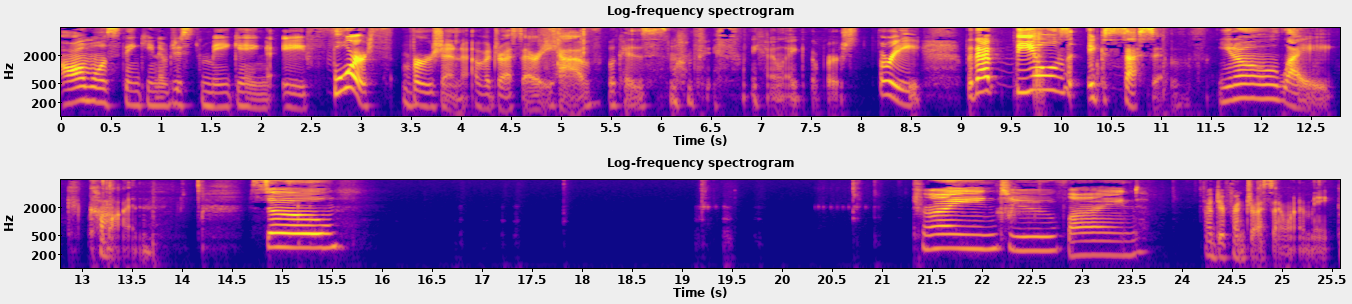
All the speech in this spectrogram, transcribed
almost thinking of just making a fourth version of a dress I already have because obviously I like the first three. But that feels excessive. You know, like, come on. So trying to find a different dress I want to make.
